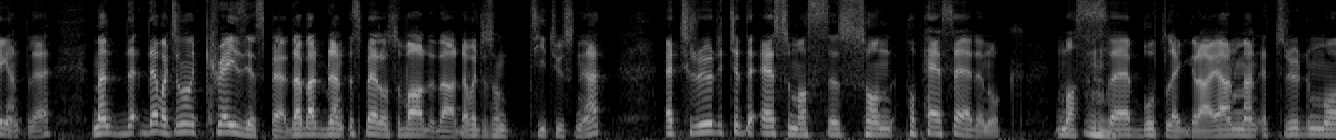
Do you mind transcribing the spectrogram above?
egentlig. Men det, det var ikke sånn crazy spill. Det er bare brente spill, og så var det der. Det var ikke sånn 10 000 i ett. Jeg tror ikke det er så masse sånn På PC er det nok masse bootleg-greier, men jeg tror du må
